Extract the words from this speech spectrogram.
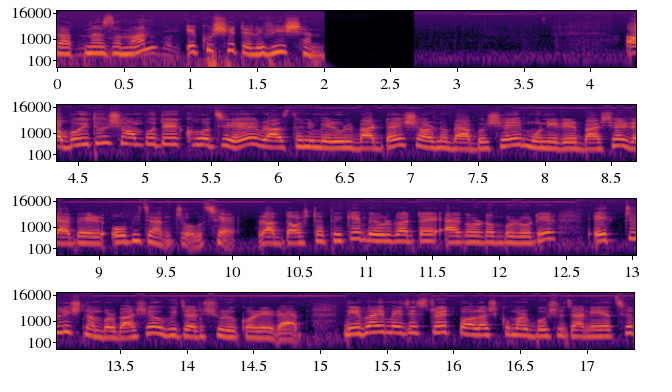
রত্না জামান, একুশে টেলিভিশন। অবৈধ সম্পদের খোঁজে রাজধানী মেরুলবাড্ডায় স্বর্ণ ব্যবসায়ী মনিরের বাসায় র্যাবের অভিযান চলছে। রাত দশটা থেকে মেরুলবাড্ডায় এগারো নম্বর রোডের একচল্লিশ নম্বর বাসায় অভিযান শুরু করে র্যাব। নির্বাহী ম্যাজিস্ট্রেট পলাশ কুমার বসু জানিয়েছেন,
